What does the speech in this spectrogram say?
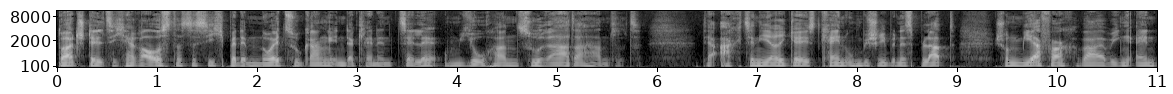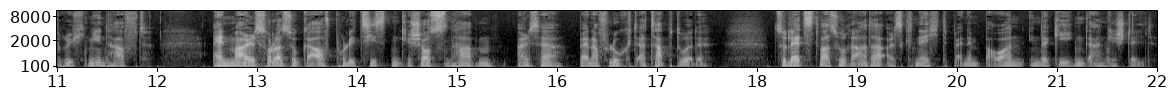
Dort stellt sich heraus, dass es sich bei dem Neuzugang in der kleinen Zelle um Johann Surada handelt. Der 18-Jährige ist kein unbeschriebenes Blatt, schon mehrfach war er wegen Einbrüchen in Haft. Einmal soll er sogar auf Polizisten geschossen haben, als er bei einer Flucht ertappt wurde. Zuletzt war Surada als Knecht bei einem Bauern in der Gegend angestellt.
